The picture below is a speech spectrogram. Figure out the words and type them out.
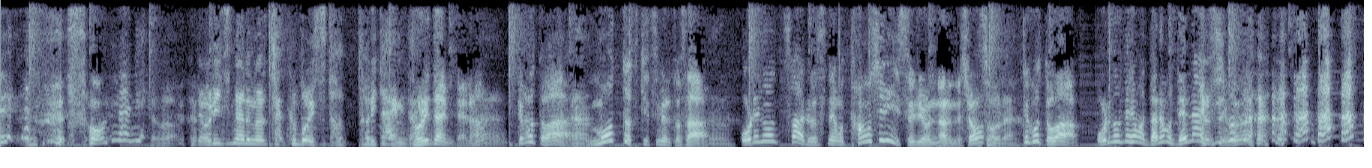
そんなに？で、オリジナルの着ボイスと撮りたいみたいな。撮りたいみたいな、うん。ってことは、うん。もっと突き詰めるとさ、うん。俺のさ、留守電を楽しみにするようになるんでしょ？そうだよ。ってことは、俺の電話誰も出ないっていうことだ。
